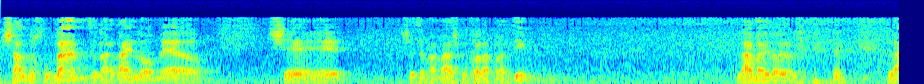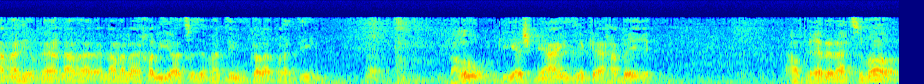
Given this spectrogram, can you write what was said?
משל מכוון זה עדיין לא אומר ש... שזה ממש בכל הפרטים. למה לא... למה אני אומר, למה, למה לא יכול להיות שזה מתאים עם כל הפרטים? ברור, כי יש מאין זה כרך הבירה. אל תראה בעצמו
